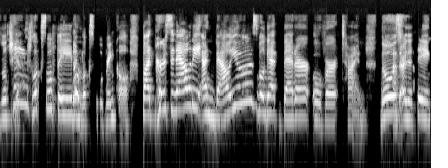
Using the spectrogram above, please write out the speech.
Will change, yes. looks will fade, and looks will wrinkle. But personality and values will get better over time. Those are the things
